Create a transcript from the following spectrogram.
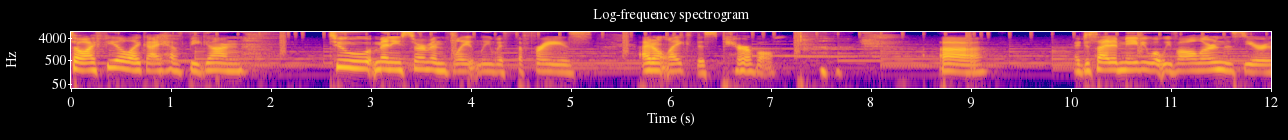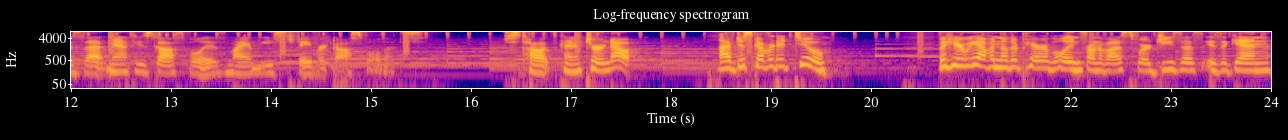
So I feel like I have begun too many sermons lately with the phrase, I don't like this parable. uh, I decided maybe what we've all learned this year is that Matthew's gospel is my least favorite gospel. That's just how it's kind of turned out. I've discovered it too. But here we have another parable in front of us where Jesus is again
